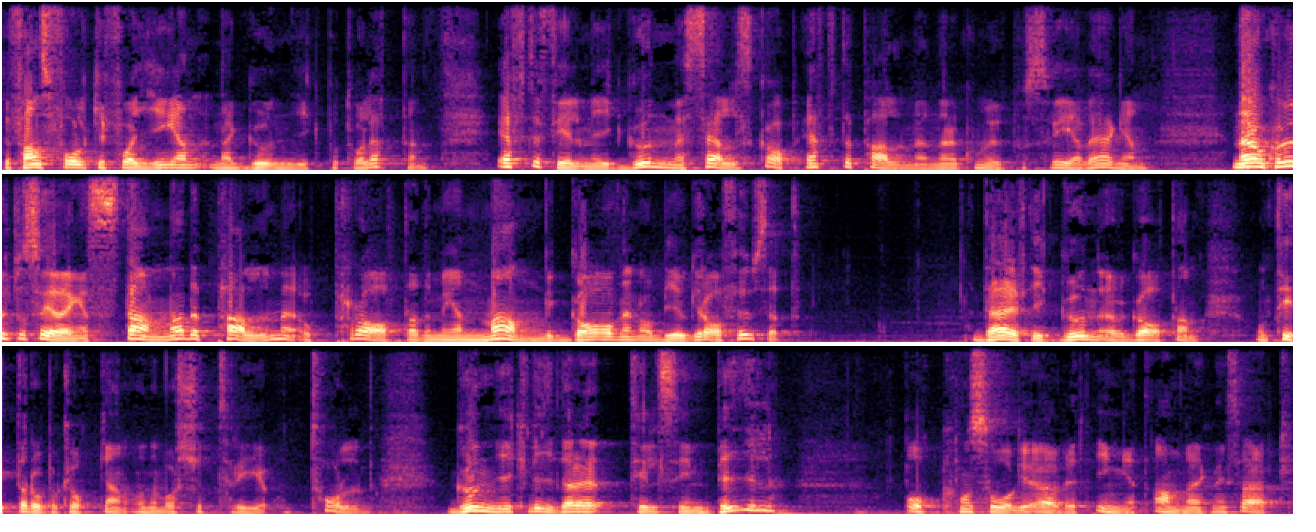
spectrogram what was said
Det fanns folk i foajén när Gun gick på toaletten. Efter filmen gick Gun med sällskap efter Palme när de kom ut på Sveavägen. När de kom ut på Sveavägen stannade Palme och pratade med en man vid gaven av biografhuset. Därefter gick Gun över gatan. Hon tittade då på klockan och den var 23.12. Gun gick vidare till sin bil och hon såg i övrigt inget anmärkningsvärt.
